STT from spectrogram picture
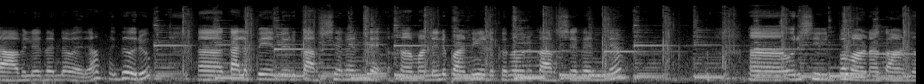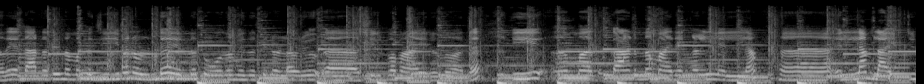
രാവിലെ തന്നെ വരാം. ഇതൊരു കലപ്പേന്റെ ഒരു കർഷകന്റെ മണ്ണിൽ പണിയെടുക്കുന്ന ഒരു കർഷകന്റെ ഒരു ശില്പമാണ് കാണുന്നത്. യഥാർത്ഥത്തിൽ നമുക്ക് ജീവനുണ്ട് എന്ന് തോന്നും വിധത്തിലുള്ള ഒരു ശില്പമായിരുന്നു അത്. ഈ കാണുന്ന മരങ്ങളിലെല്ലാം എല്ലാം ലൈറ്റ്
